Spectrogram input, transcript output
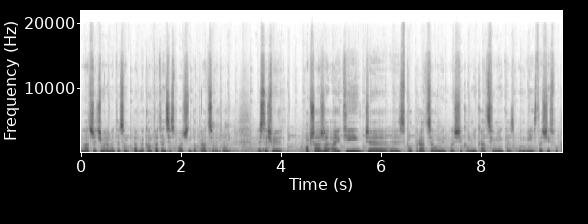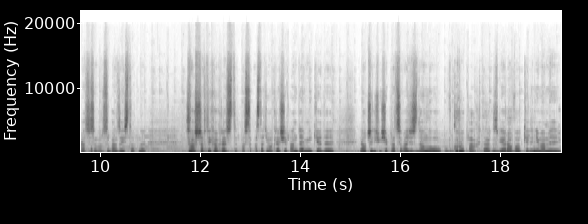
No a trzecim elementem są pewne kompetencje społeczne do pracy, bo to jesteśmy w obszarze IT, gdzie y, współpraca, umiejętności komunikacji, umiejętności- współpracy są po prostu bardzo istotne. Zwłaszcza w tych okres, os- ostatnim okresie pandemii, kiedy nauczyliśmy się pracować z domu w grupach, tak, zbiorowo, kiedy nie mamy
